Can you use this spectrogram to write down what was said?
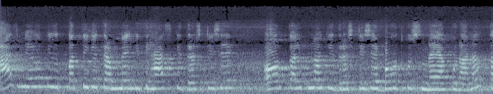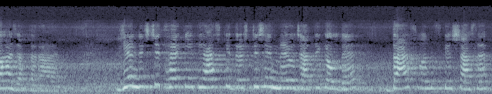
आज मेरों की उत्पत्ति के क्रम में इतिहास की दृष्टि से और कल्पना की दृष्टि से बहुत कुछ नया पुराना कहा जाता रहा है। यह निश्चित है कि इतिहास की दृष्टि से मेव जाति का उदय दास वंश के शासक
